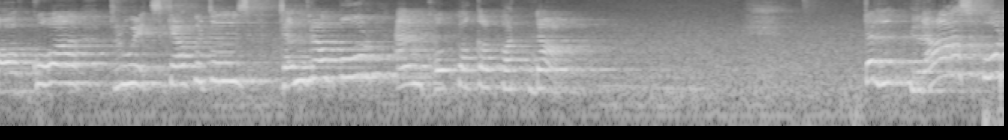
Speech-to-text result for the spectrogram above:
of Goa through its capitals Chandrapur and Gopakapatna. The last four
